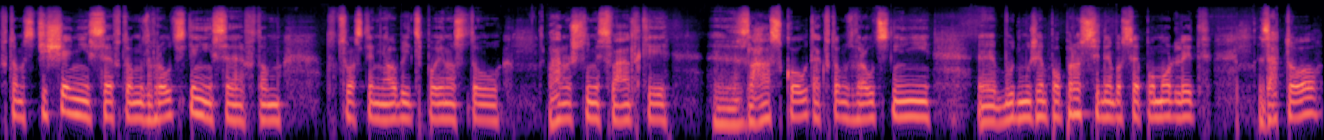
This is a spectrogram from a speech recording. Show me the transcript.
v tom stišení se, v tom zvroucnění se, v tom, to, co vlastně mělo být spojeno s tou vánočními svátky, eh, s láskou, tak v tom zvroucnění eh, buď můžeme poprosit nebo se pomodlit za to,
